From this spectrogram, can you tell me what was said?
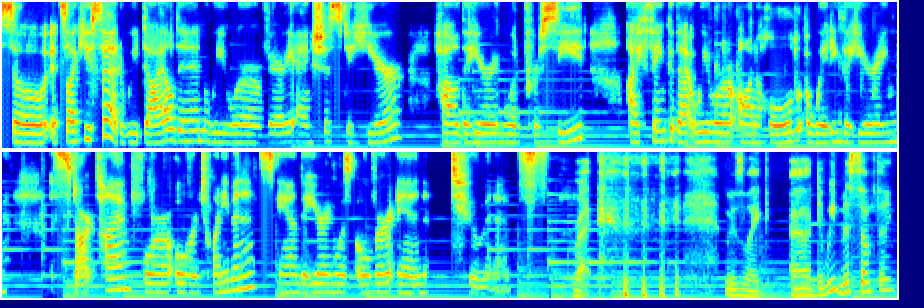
So it's like you said, we dialed in. We were very anxious to hear how the hearing would proceed. I think that we were on hold awaiting the hearing start time for over 20 minutes, and the hearing was over in two minutes. Right. it was like, uh, did we miss something?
